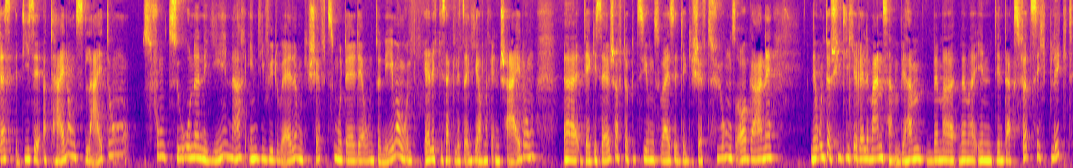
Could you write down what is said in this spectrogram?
dass diese Abteilungsleitung Funktionen je nach individuellem Geschäftsmodell der Unternehmung und ehrlich gesagt letztendlich auch nach Entscheidung äh, der Gesellschafter bzw. der Geschäftsführungsorgane eine unterschiedliche Relevanz haben. Wir haben, wenn man, wenn man in den DAX 40 blickt,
